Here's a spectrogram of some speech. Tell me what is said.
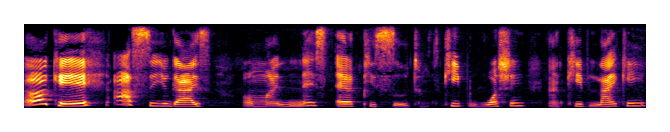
Okay i'll see you guys on my next episode. Keep watching and keep liking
